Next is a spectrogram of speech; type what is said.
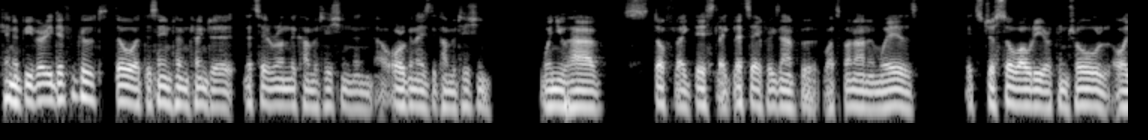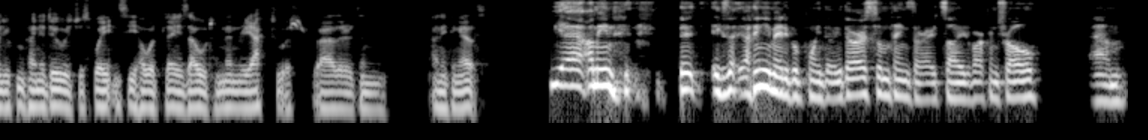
Can it be very difficult though at the same time trying to let's say run the competition and uh, organize the competition when you have stuff like this like let's say for example what's going on in Wales it's just so out of your control. All you can kind of do is just wait and see how it plays out and then react to it rather than anything else. Yeah, I mean, the, I think you made a good point there. There are some things that are outside of our control. Um,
